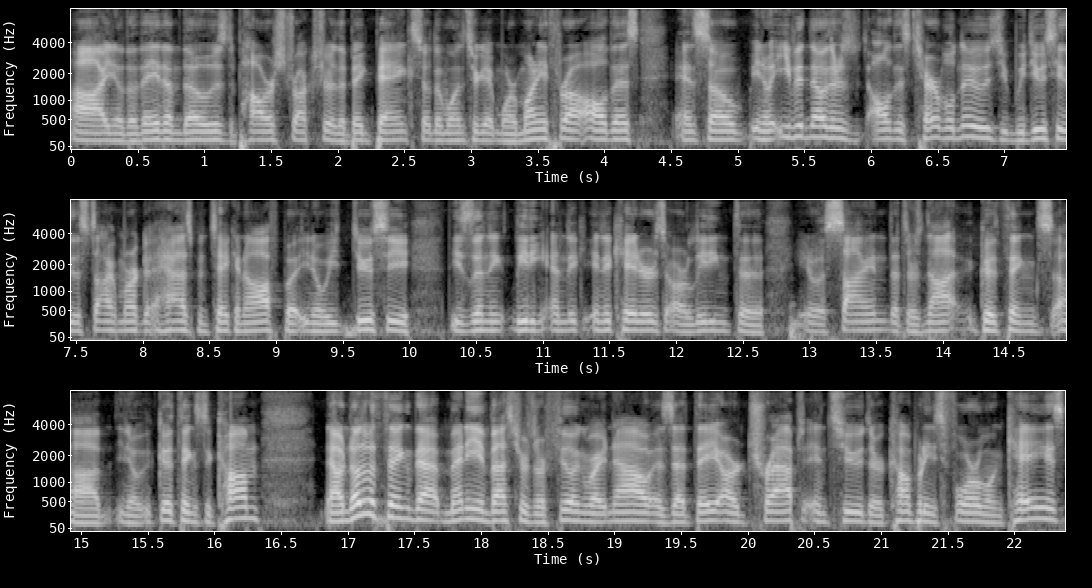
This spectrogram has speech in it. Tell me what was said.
Uh, you know, the they them those, the power structure, the big banks are the ones who get more money throughout all this. And so you know, even though there's all this terrible news, we do see the stock market has been taken off, but you know, we do see these leading, leading indicators are leading to you know a sign that there's not good things uh, you know good things to come. Now, another thing that many investors are feeling right now is that they are trapped into their company's 401ks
